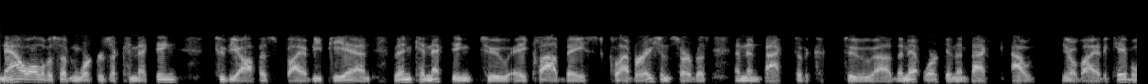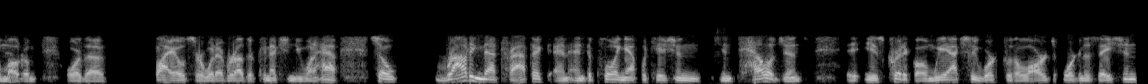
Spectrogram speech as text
now all of a sudden workers are connecting to the office via VPN, then connecting to a cloud-based collaboration service, and then back to the to uh, the network, and then back out, you know, via the cable modem or the FiOS or whatever other connection you want to have. So routing that traffic and, and deploying application intelligence is critical. And we actually worked with a large organization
